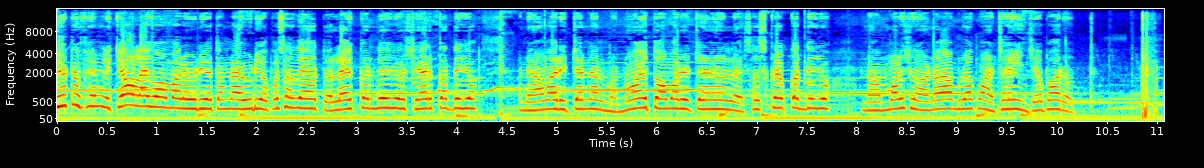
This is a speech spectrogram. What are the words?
યુટ્યુબ ફેમિલી કેવો લાગ્યો અમારો વીડિયો તમને આ વીડિયો પસંદ આવ્યો તો લાઈક કરી દેજો શેર કરી દેજો. અને અમારી ચેનલમાં ન હોય તો અમારી ચેનલને સબસ્ક્રાઈબ કરી દેજો. અને મળશું આ નવા બ્લોગમાં. જય જય ભારત.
